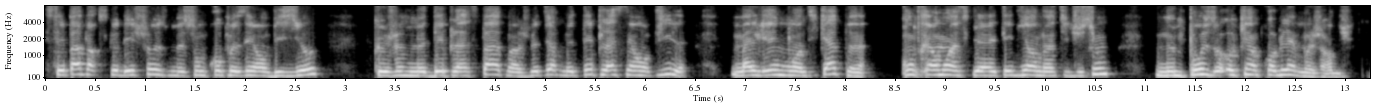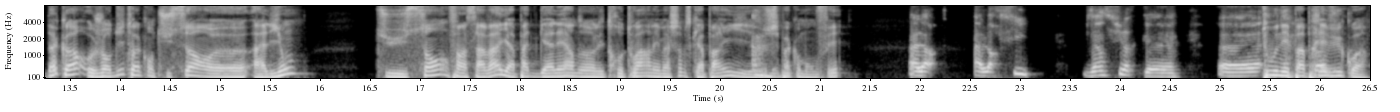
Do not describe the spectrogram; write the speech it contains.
c'est pas parce que des choses me sont proposées en visio que je ne me déplace pas. Enfin, je veux dire, me déplacer en ville, malgré mon handicap, euh, contrairement à ce qui a été dit en institution, ne me pose aucun problème aujourd'hui. D'accord. Aujourd'hui, toi, quand tu sors euh, à Lyon, tu sens. Enfin, ça va, il n'y a pas de galère dans les trottoirs, les machins, parce qu'à Paris, je sais pas comment on fait. Alors, alors si, bien sûr que euh, Tout n'est pas prévu, quoi.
